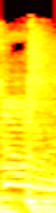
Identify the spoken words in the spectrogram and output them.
dor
